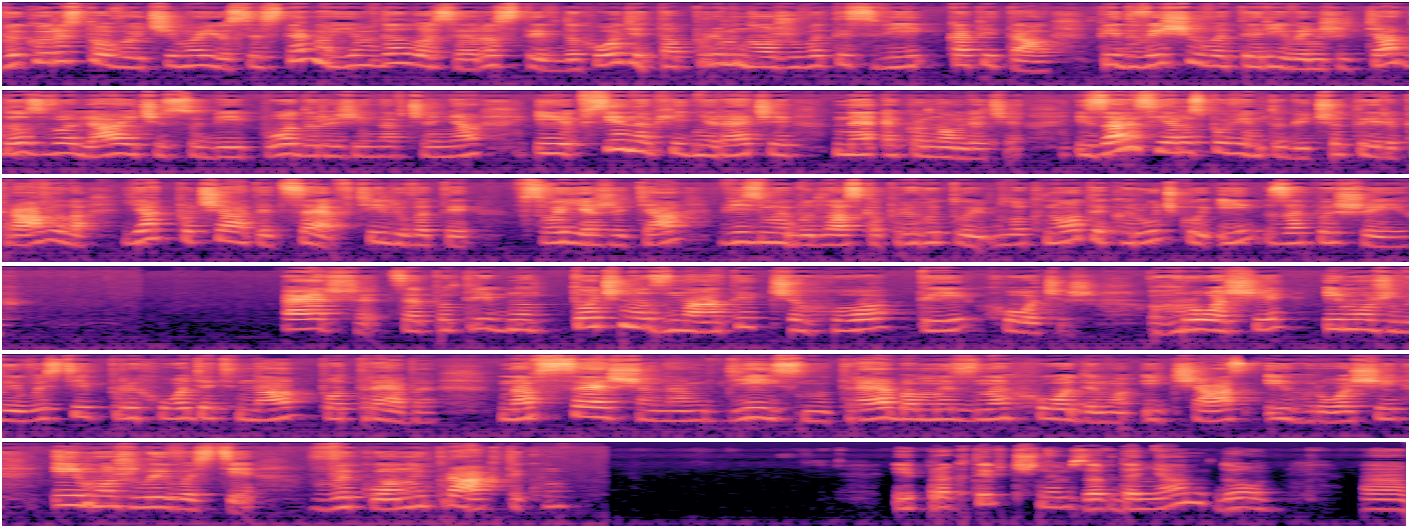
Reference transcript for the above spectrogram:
Використовуючи мою систему, їм вдалося рости в доході та примножувати свій капітал, підвищувати рівень життя, дозволяючи собі подорожі, навчання і всі необхідні речі не економлячи. І зараз я розповім тобі чотири правила, як почати це втілювати в своє життя. Візьми, будь ласка, приготуй блокнотик, ручку і запиши їх. Перше, це потрібно точно знати, чого ти хочеш. Гроші і можливості приходять на потреби. На все, що нам дійсно треба, ми знаходимо і час, і гроші, і можливості. Виконуй практику. І практичним завданням до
